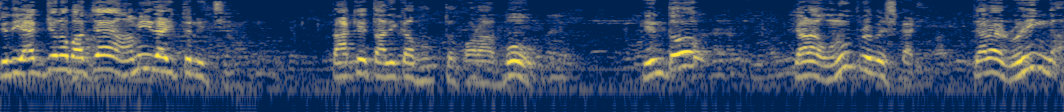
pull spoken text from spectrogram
যদি একজনও বাদ যায়, আমি দায়িত্ব নিচ্ছি। তাকে তালিকাভুক্ত করাবো। কিন্তু যারা অনুপ্রবেশকারী, যারা রোহিঙ্গা,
